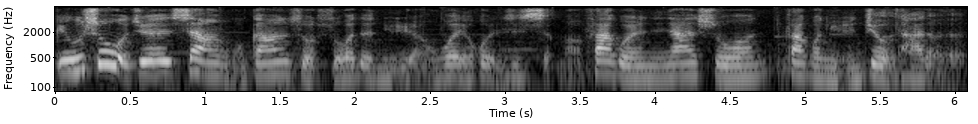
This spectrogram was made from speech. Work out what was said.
比如说，我觉得像我刚刚所说的女人味或者是什么，法国人人家说法国女人就有她的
